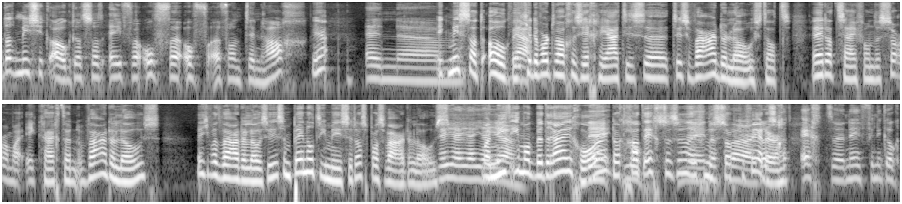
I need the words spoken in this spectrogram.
dat mis ik ook. Dat ze dat even, of, eh, of eh, van Ten Hag. Ja. En, ehm, Ik mis dat ook. Weet ja. je, er wordt wel gezegd, ja, het is, eh, het is waardeloos. Dat, hè, dat zei Van de Sar, maar ik krijg dan waardeloos. Weet je wat waardeloos is? Een penalty missen, dat is pas waardeloos. Ja, ja, ja, ja, maar niet iemand bedreigen hoor. Nee, dat klopt. gaat echt dus Nee, even een stapje waar. verder. Dat gaat echt, eh, nee, vind ik ook.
